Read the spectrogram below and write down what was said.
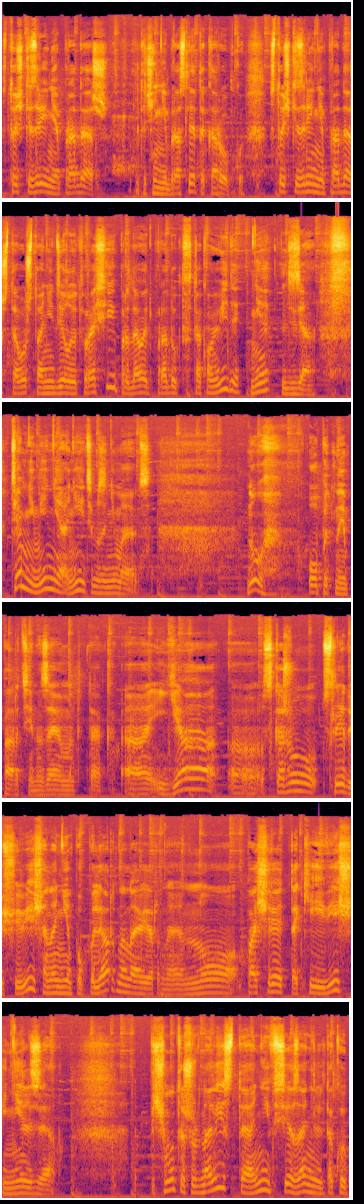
С точки зрения продаж, точнее не браслет, а коробку, с точки зрения продаж того, что они делают в России, продавать продукт в таком виде нельзя. Тем не менее, они этим занимаются. Ну, опытные партии, назовем это так. А, я э, скажу следующую вещь, она не популярна, наверное, но поощрять такие вещи нельзя. Почему-то журналисты, они все заняли такую,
